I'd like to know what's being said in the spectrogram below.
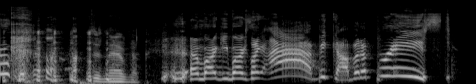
Didn't happen. And Marky Mark's like, ah, becoming a priest.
